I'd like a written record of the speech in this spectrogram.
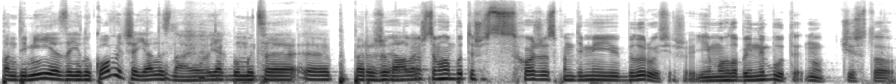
пандемія за Януковича, я не знаю, як би ми це е, п- Я переживали. думаю, що це могло бути щось схоже з пандемією в Білорусі, що її могло би і не бути. Ну, чисто,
